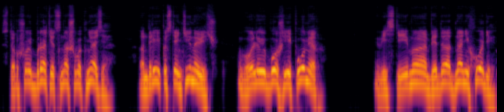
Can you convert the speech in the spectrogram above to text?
старшой братец нашего князя, Андрей Константинович, волею Божьей помер. Вестима, беда одна не ходит.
